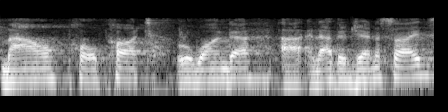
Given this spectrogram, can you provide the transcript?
Mao, Pol Pot, Rwanda, uh, and other genocides.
